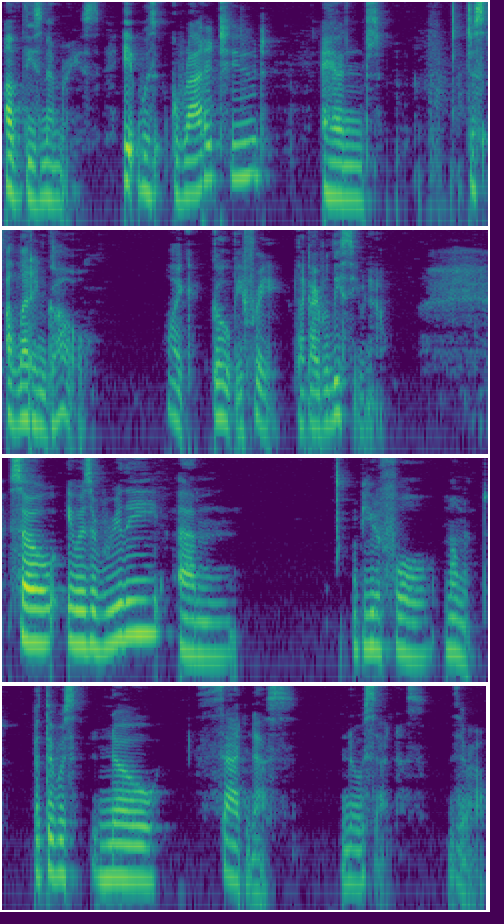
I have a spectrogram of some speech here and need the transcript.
of these memories. It was gratitude and just a letting go. Like go be free. Like i release you now so it was a really um, beautiful moment but there was no sadness no sadness, zero.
